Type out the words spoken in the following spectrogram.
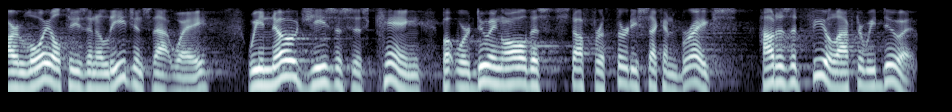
our loyalties and allegiance that way, we know Jesus is king, but we're doing all this stuff for 30 second breaks. How does it feel after we do it?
